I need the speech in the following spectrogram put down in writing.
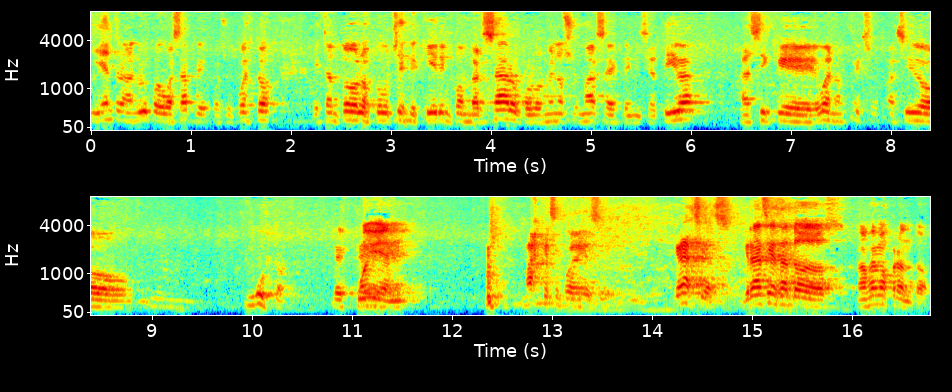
y entran al grupo de WhatsApp, que por supuesto están todos los coaches que quieren conversar o por lo menos sumarse a esta iniciativa. Así que, bueno, eso ha sido un gusto. Este, Muy bien. Más que se puede decir. Gracias. Gracias a todos. Nos vemos pronto.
